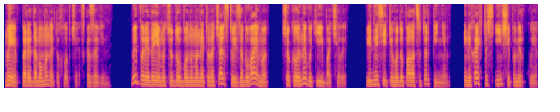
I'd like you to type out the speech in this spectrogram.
Ми передамо монету, хлопче, сказав він. Ми передаємо цю довбану монету начальству і забуваємо, що коли-небудь її бачили. Віднесіть його до палацу терпіння, і нехай хтось інший поміркує.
